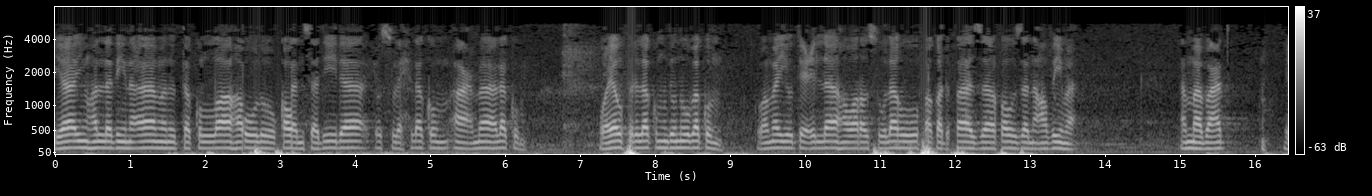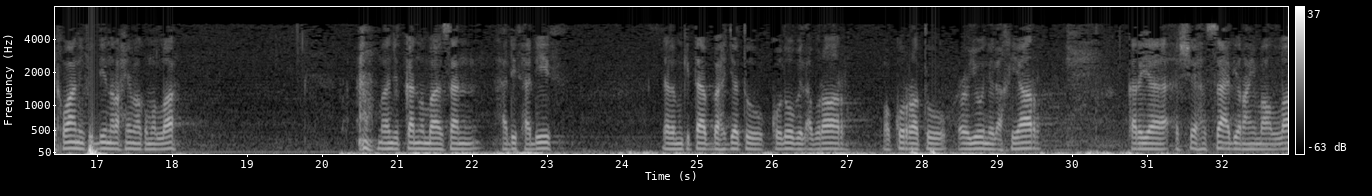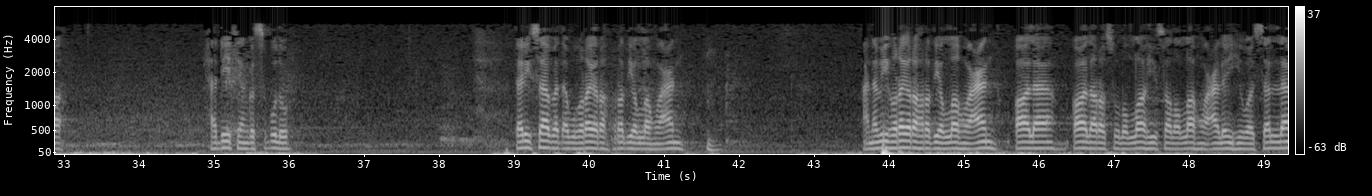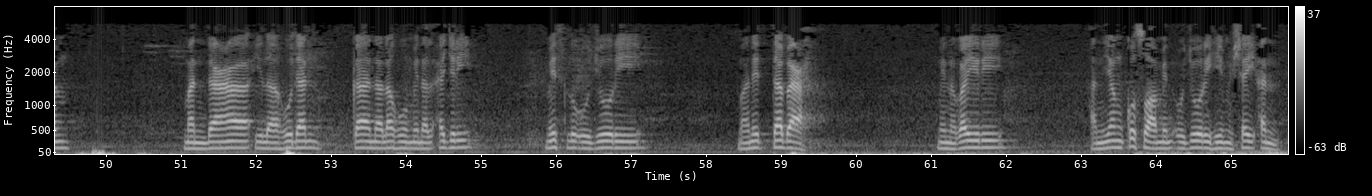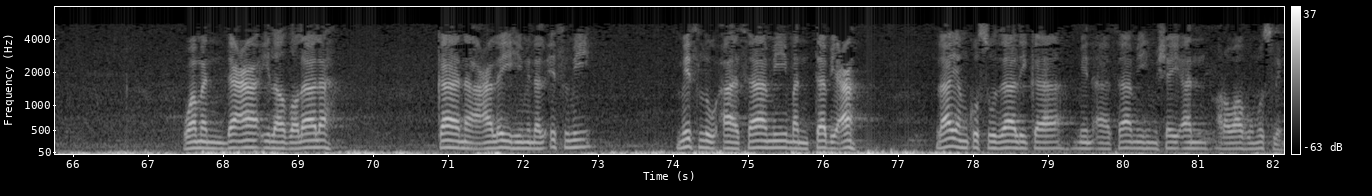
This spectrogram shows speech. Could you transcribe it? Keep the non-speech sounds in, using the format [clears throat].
يا أيها الذين آمنوا اتقوا الله قولوا قولا سديدا يصلح لكم أعمالكم ويغفر لكم ذنوبكم ومن يطع الله ورسوله فقد فاز فوزا عظيما أما بعد إخواني في الدين رحمكم الله melanjutkan pembahasan hadis-hadis dalam kitab Bahjatu Qulubil Abrar wa Qurratu Uyunil Akhyar karya Syekh Sa'di rahimahullah. Hadis yang ke-10 dari sahabat Abu Hurairah radhiyallahu an. An Abi Hurairah radhiyallahu an qala qala Rasulullah sallallahu alaihi wasallam man da'a ila hudan kana lahu min al-ajri mithlu ujuri man ittaba'ah min ghairi an yanqusa min ujurihim syai'an wa man da'a ila dhalalah kana 'alayhi min al-ithmi mithlu athami man tabi'ah. La yanqusu dhalika min athamihim syai'an rawahu muslim.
